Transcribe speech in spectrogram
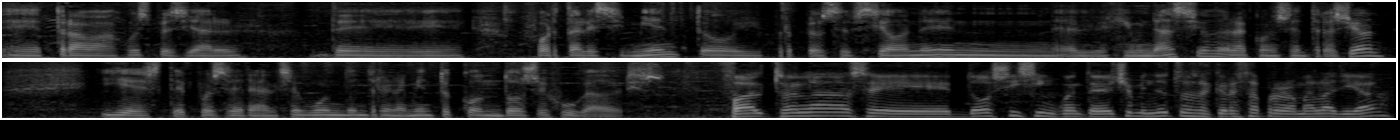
eh, trabajo especial de fortalecimiento y propiocepción en el gimnasio de la concentración. Y este pues será el segundo entrenamiento con 12 jugadores. Faltan las eh, 2 y 58 minutos. ¿A qué hora está programada la llegada?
